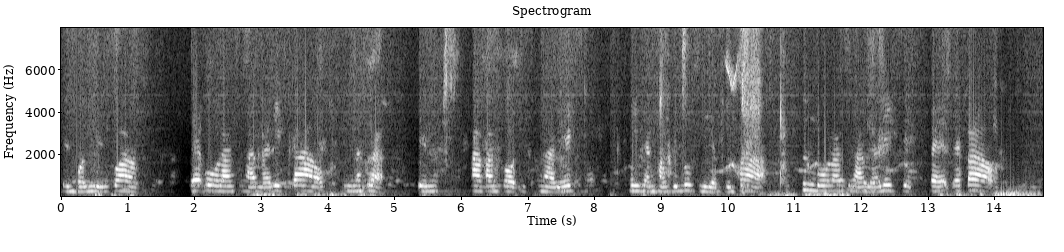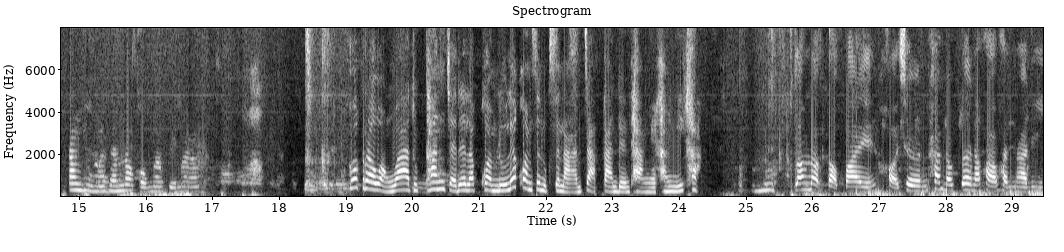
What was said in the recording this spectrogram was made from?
เป็นบริเวณกว้าง และโบราณสถานหมายเลขเก้ามีลักษณะเป็นอาคารก่ออิฐขนาดเล็ก มีแผนผังเป็นรูปสี่เหลี่ยมผืนผ้า ซึ่งโบราณสถานหมายเลขเจ็ดแปดและเก้าตั้งอยู่มาชั้นนอกของเมืองเสมา พวกเราหวังว่าทุกท่านจะได้รับความรู้และความสนุกสนานจากการเดินทางในครั้งนี้ค่ะลำดับต่อไปขอเชิญท่านดรนภาพันธ์นาดี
